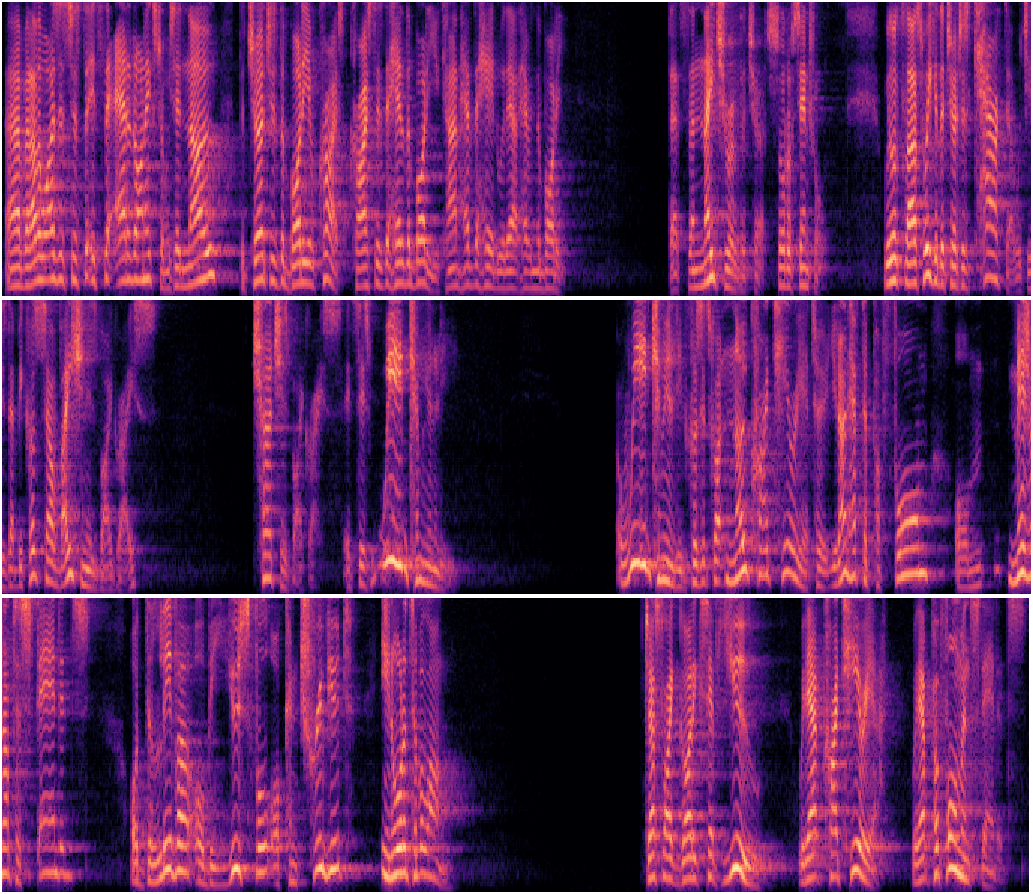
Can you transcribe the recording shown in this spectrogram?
Uh, but otherwise, it's just the, it's the added on extra. we said, no, the church is the body of Christ. Christ is the head of the body. You can't have the head without having the body. That's the nature of the church, sort of central. We looked last week at the church's character, which is that because salvation is by grace, church is by grace. It's this weird community. A weird community because it's got no criteria to it. You don't have to perform or measure up to standards or deliver or be useful or contribute in order to belong. Just like God accepts you without criteria, without performance standards.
